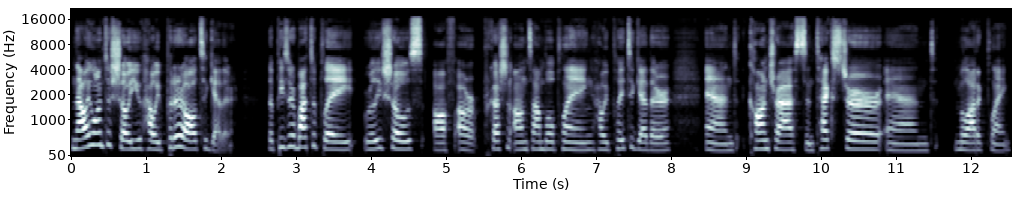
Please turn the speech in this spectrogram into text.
Now we want to show you how we put it all together. The piece we're about to play really shows off our percussion ensemble playing, how we play together, and contrasts and texture and melodic playing.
